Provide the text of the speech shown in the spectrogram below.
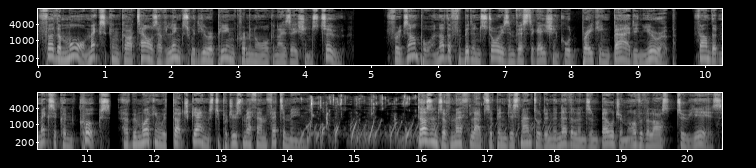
Furthermore, Mexican cartels have links with European criminal organizations too. For example, another Forbidden Stories investigation called Breaking Bad in Europe found that Mexican cooks have been working with Dutch gangs to produce methamphetamine. Dozens of meth labs have been dismantled in the Netherlands and Belgium over the last two years.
